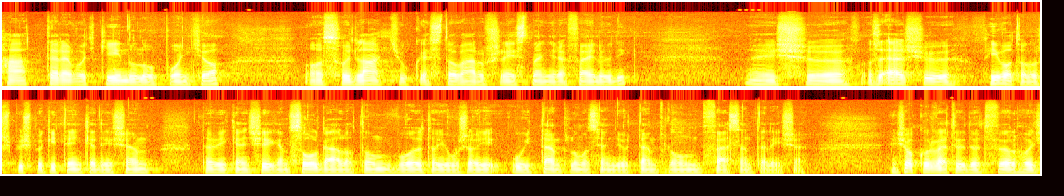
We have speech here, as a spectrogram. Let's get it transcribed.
háttere vagy kiinduló pontja az, hogy látjuk ezt a városrészt mennyire fejlődik, és az első hivatalos püspöki ténykedésem, tevékenységem, szolgálatom volt a Józsai új templom, a Szent György templom felszentelése. És akkor vetődött föl, hogy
